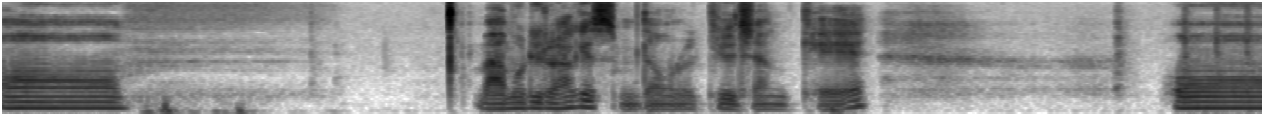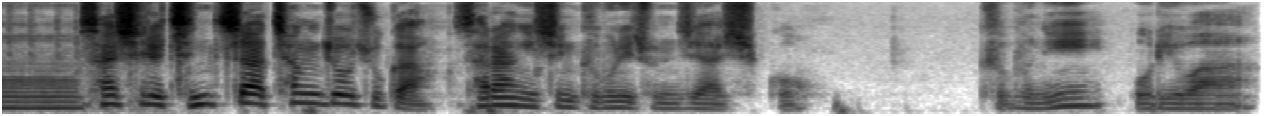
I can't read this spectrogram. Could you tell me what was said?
어, 마무리를 하겠습니다. 오늘 길지 않게. 어, 사실 진짜 창조주가 사랑이신 그분이 존재하시고 그분이 우리와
